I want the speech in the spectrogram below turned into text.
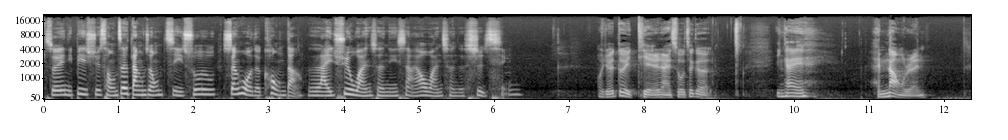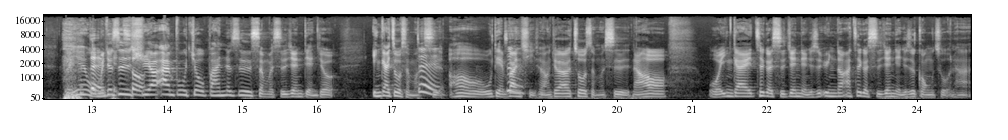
所以你必须从这当中挤出生活的空档来去完成你想要完成的事情。我觉得对铁人来说，这个应该很恼人。对，因为 我们就是需要按部就班，就是什么时间点就应该做什么事。哦，五点半起床就要做什么事，然后我应该这个时间点就是运动啊，这个时间点就是工作。那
